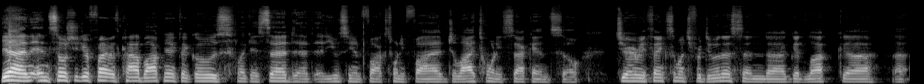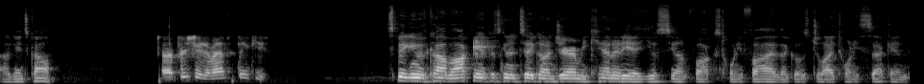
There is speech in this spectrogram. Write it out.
Yeah, and, and so should your fight with Kyle Bochniak that goes, like I said, at, at UFC and Fox 25, July 22nd. So, Jeremy, thanks so much for doing this, and uh, good luck uh, uh, against Kyle. I appreciate it, man. Thank you. Speaking with Kyle Bochniak is going to take on Jeremy Kennedy at UFC on Fox 25. That goes July 22nd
